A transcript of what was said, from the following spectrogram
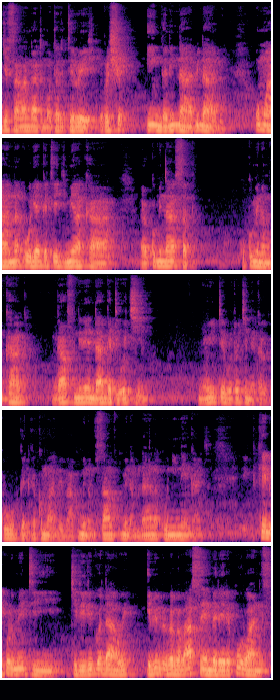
jesi alanga ati mortality ratio ingali nabi nabi omwana uri agati egimyaka eh, kumi n'asatu ku 10 na mukaaga ng'afunira endagatiwo kino nyuite boto tokinekaku ganikako mambe ba kumi na musanvu kumi na munaana kunina engagi kendi kulumi kiririgo dawe ibibe baba basemberere kulwanisa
